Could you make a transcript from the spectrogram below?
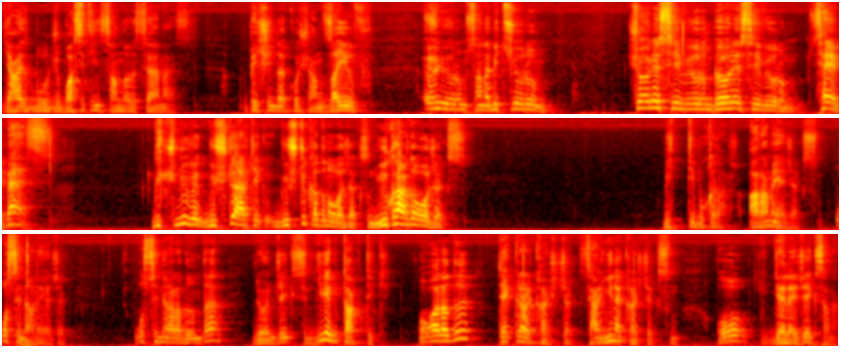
yay burcu basit insanları sevmez. Peşinde koşan, zayıf, ölüyorum sana, bitiyorum. Şöyle seviyorum, böyle seviyorum. Sevmez. Güçlü ve güçlü erkek, güçlü kadın olacaksın. Yukarıda olacaksın. Bitti bu kadar. Aramayacaksın. O seni arayacak. O seni aradığında döneceksin. Yine bir taktik. O aradı, tekrar kaçacak. Sen yine kaçacaksın. O gelecek sana.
